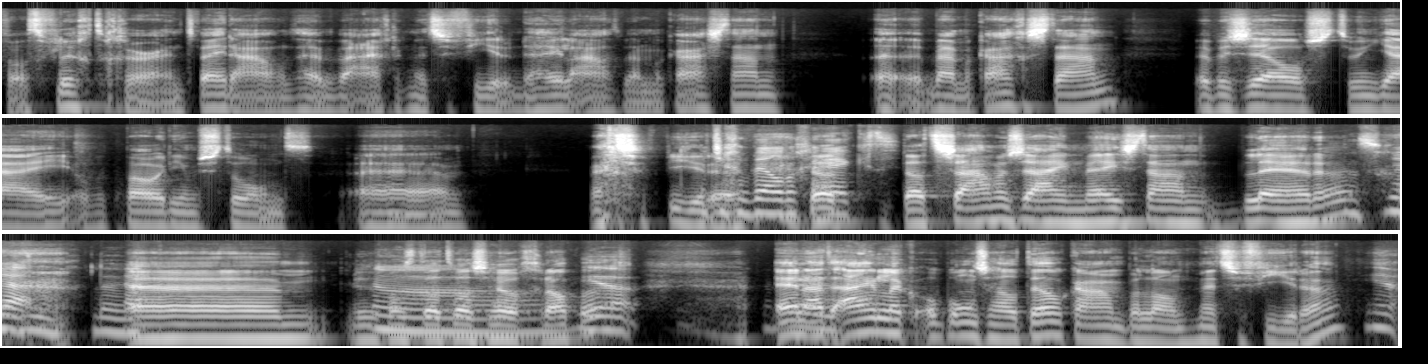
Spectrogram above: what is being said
wat vluchtiger. En tweede avond hebben we eigenlijk met z'n vieren de hele avond bij elkaar, staan, eh, bij elkaar gestaan. We hebben zelfs toen jij op het podium stond eh, met z'n vieren geweldige dat, act. dat samen zijn meestaan blaren. Dat is Ja. leuk. Ehm, dat, was, dat was heel Oh, grappig. Ja. En uiteindelijk op onze hotelkamer beland met z'n vieren. Ja,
